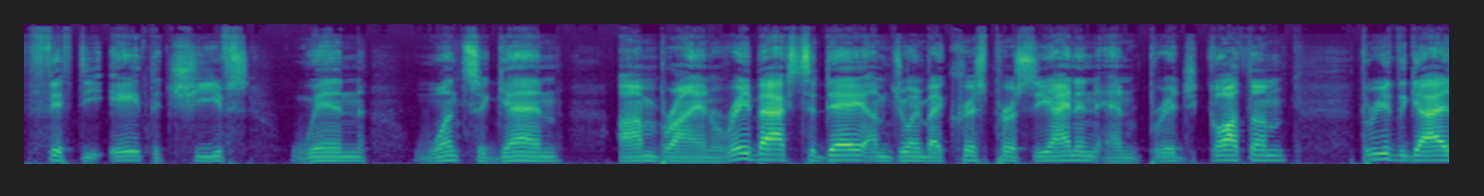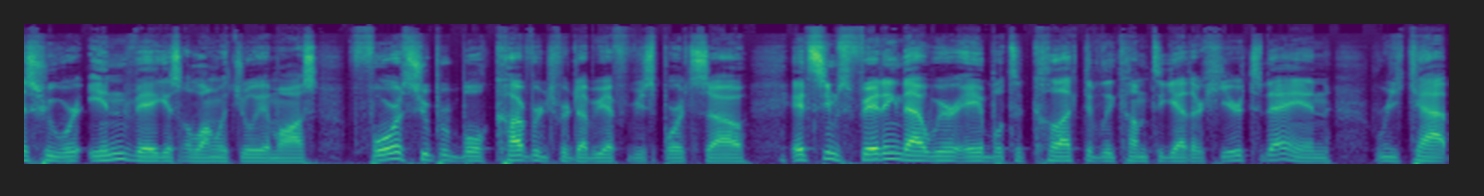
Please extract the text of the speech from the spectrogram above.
58. The Chiefs win once again. I'm Brian Rabacs. Today I'm joined by Kris Pursiainen and Brij Gautam, three of the guys who were in Vegas along with Julia Moss for Super Bowl coverage for WFUV Sports. So it seems fitting that we are able to collectively come together here today and recap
